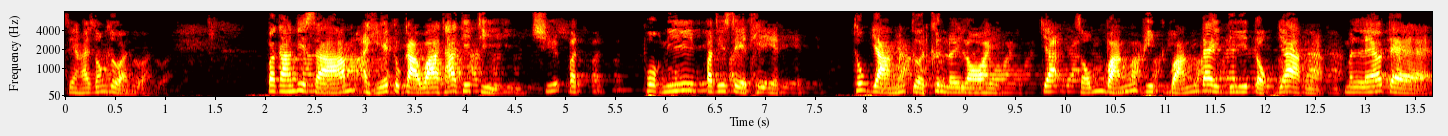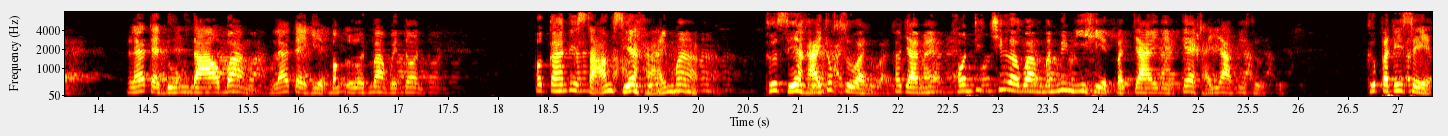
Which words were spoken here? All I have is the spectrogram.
เสียหายสองส่วน ประการที่สามอเหตุกาวาทาทิฏฐิชื่อพวกนี้ปฏิเสธเหตุ ทุกอย่างมันเกิดขึ้นลอยๆ จะสมหวังผิดหวังได้ดีตกยากนะ่ะ มันแล้วแต่ แล้วแต่ดวงดาวบ้าง แล้วแต่เหตุบังเอิญบ้างเป็นต้น ประการที่สามเสียหายมาก คือเสียหายทุกส่วน เข้าใจไหม คนที่เชื่อว่ามันไม่มีเหตุปัจจัยเนี่ยแก้ไขยากที่สุด คือปฏิเสธ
